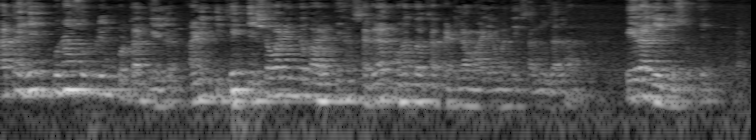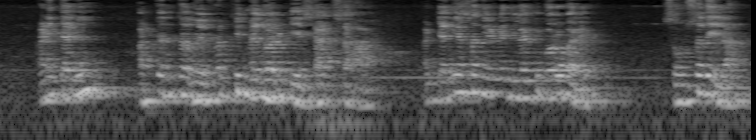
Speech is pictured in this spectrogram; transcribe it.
आता हे पुन्हा सुप्रीम कोर्टात गेलं. आणि तिथे केशवानंद भारती हा सगळ्यात महत्त्वाचा खटला माझ्यामध्ये चालू झाला. तेरा जजेस होते. आणि त्यांनी अत्यंत वेफरतील मेजॉरिटी आहे सात सहा. आणि त्यांनी असा निर्णय दिला की बरोबर आहे. संसदेला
